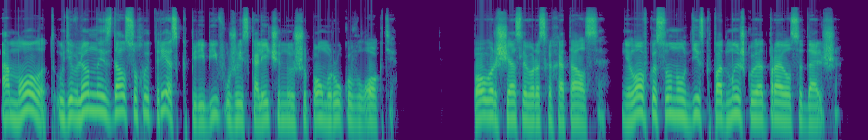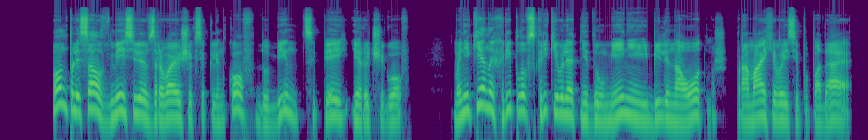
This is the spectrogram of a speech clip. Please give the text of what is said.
а молот удивленно издал сухой треск, перебив уже искалеченную шипом руку в локте. Повар счастливо расхохотался, неловко сунул диск под мышку и отправился дальше. Он плясал в месиве взрывающихся клинков, дубин, цепей и рычагов. Манекены хрипло вскрикивали от недоумения и били наотмашь, промахиваясь и попадая,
